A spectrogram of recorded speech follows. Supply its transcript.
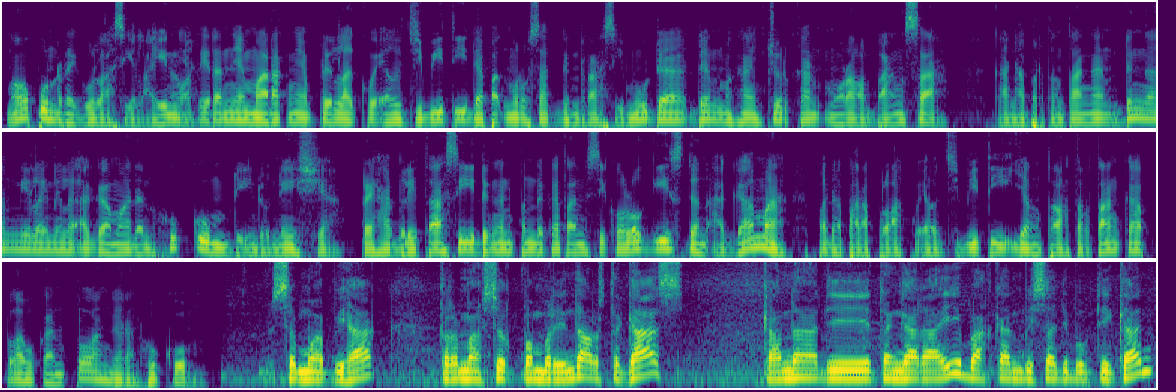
maupun regulasi lainnya. Khawatirannya maraknya perilaku LGBT dapat merusak generasi muda dan menghancurkan moral bangsa karena bertentangan dengan nilai-nilai agama dan hukum di Indonesia. Rehabilitasi dengan pendekatan psikologis dan agama pada para pelaku LGBT yang telah tertangkap melakukan pelanggaran hukum. Semua pihak, termasuk pemerintah harus tegas, karena di Tenggarai bahkan bisa dibuktikan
